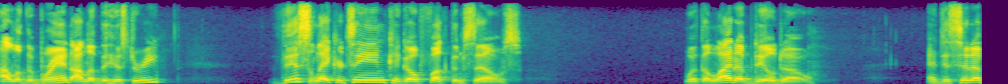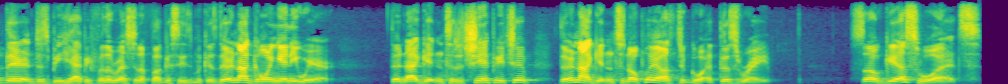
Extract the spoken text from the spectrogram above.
I love the brand, I love the history. This Laker team can go fuck themselves with a light up dildo and just sit up there and just be happy for the rest of the fucking season because they're not going anywhere. They're not getting to the championship. They're not getting to no playoffs to go at this rate. So guess what?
